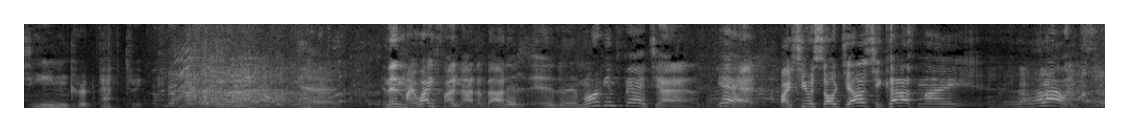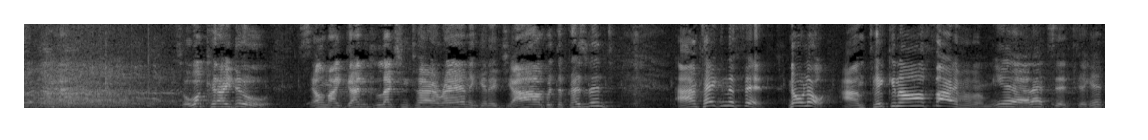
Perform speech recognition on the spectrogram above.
Jeane Kirkpatrick. yeah. And then my wife found out about it, uh, Morgan Fairchild. Yeah. Why, she was so jealous, she cut off my allowance. So what could I do? Sell my gun collection to Iran and get a job with the president? I'm taking the fifth. No, no, I'm taking all five of them. Yeah, that's it, ticket.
